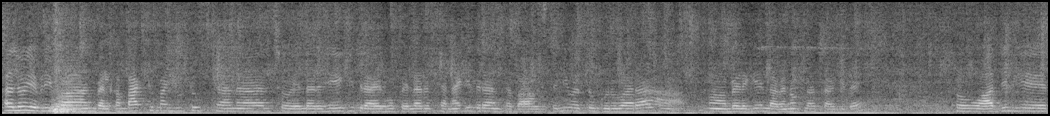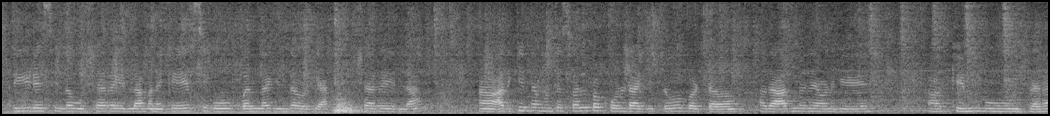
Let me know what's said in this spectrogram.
Hello everyone welcome back to my YouTube channel so ಎಲ್ಲರೂ ಹೇಗಿದ್ರೆ ಐ ಹೋಪ್ ಎಲ್ಲರೂ ಚೆನ್ನಾಗಿದ್ದೀರಾ ಅಂತ ಭಾವಿಸ್ತೀನಿ. ಇವತ್ತು ಗುರುವಾರ ಬೆಳಗ್ಗೆ ಲೆವೆನ್ ಓ ಕ್ಲಾಕ್ ಆಗಿದೆ. ಸೊ ಆದಿಲ್ಗೆ ತ್ರೀ ಡೇಸಿಂದ ಹುಷಾರೇ ಇಲ್ಲ. ಮನೆ ಕೆ ಎಫ್ ಸಿಗೆ ಹೋಗಿ ಬಂದಾಗಿಂದ ಅವ್ಳಿಗೆ ಯಾಕೆ ಹುಷಾರೇ ಇಲ್ಲ. ಅದಕ್ಕಿಂತ ಮುಂಚೆ ಸ್ವಲ್ಪ ಕೋಲ್ಡ್ ಆಗಿತ್ತು ಬಟ್ ಅದಾದಮೇಲೆ ಅವಳಿಗೆ ಕೆಮ್ಮು, ಜ್ವರ,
